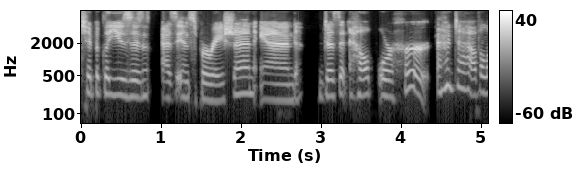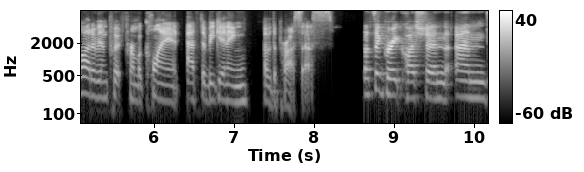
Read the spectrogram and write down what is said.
typically use as, as inspiration and does it help or hurt to have a lot of input from a client at the beginning of the process? That's a great question. And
